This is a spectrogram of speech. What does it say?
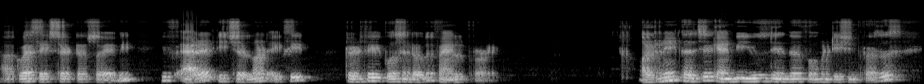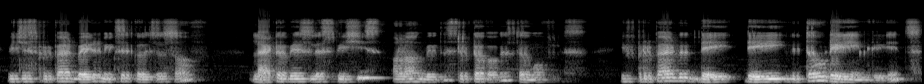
aqueous extract of soybean. If added, it shall not exceed 25% of the final product. Alternate culture can be used in the fermentation process, which is prepared by the mixed cultures of lactobacillus species along with the Streptococcus thermophilus. If prepared with dairy without dairy ingredients,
